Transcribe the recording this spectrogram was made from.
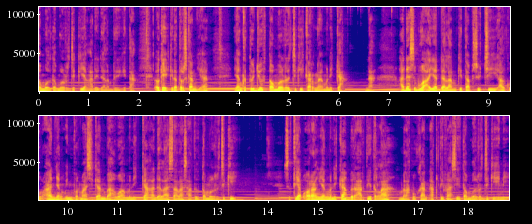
tombol-tombol rezeki yang ada di dalam diri kita. Oke, kita teruskan ya. Yang ketujuh, tombol rezeki karena menikah. Nah, ada sebuah ayat dalam kitab suci Al-Quran yang menginformasikan bahwa menikah adalah salah satu tombol rezeki. Setiap orang yang menikah berarti telah melakukan aktivasi tombol rezeki ini.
